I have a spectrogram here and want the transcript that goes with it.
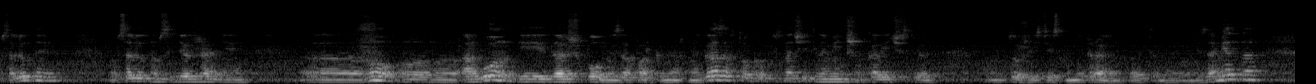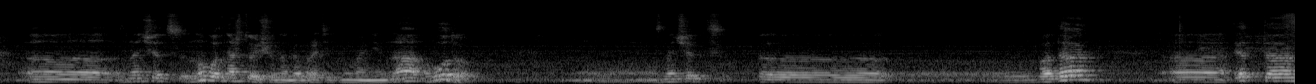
в, в абсолютном содержании. Э, ну, э, аргон и дальше полный зоопарк инертных газов, только в значительно меньшем количестве. Он тоже, естественно, нейтрален, поэтому его незаметно. Э, значит, ну вот на что еще надо обратить внимание. На воду. Значит, вода это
